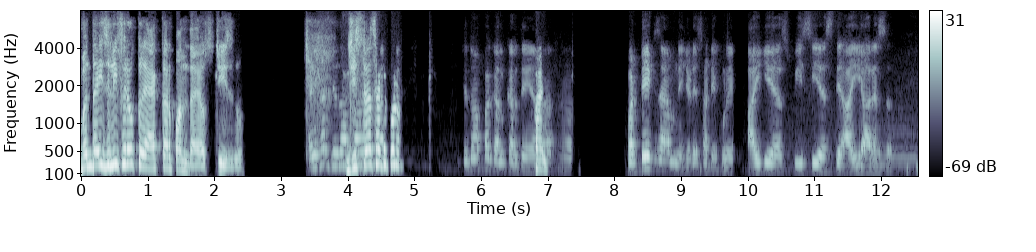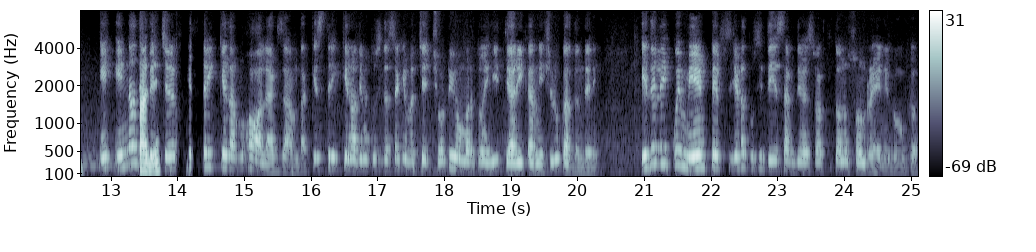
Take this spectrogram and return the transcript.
ਬੰਦਾ ਈਜ਼ੀਲੀ ਫਿਰ ਉਹ ਕਰੈਕ ਕਰ ਪਾਉਂਦਾ ਹੈ ਉਸ ਚੀਜ਼ ਨੂੰ। ਜਿਸ ਤਰ੍ਹਾਂ ਸਾਡੇ ਕੋਲ- ਜਦੋਂ ਆਪਾਂ ਗੱਲ ਕਰਦੇ। ਅਹ, ਵੱਡੇ ਐਗਜ਼ਾਮ ਨੇ ਜਿਹੜੇ ਸਾਡੇ ਕੋਲੇ ਆਈਏਐਸ ਪੀਸੀਐਸ ਤੇ ਆਈਆਰਐਸ ਇਹ ਇਹਨਾਂ ਦੇ। ਵਿੱਚ ਕਿਸ ਤਰੀਕੇ ਦਾ ਮਾਹੌਲ ਹੈ ਐਗਜ਼ਾਮ ਦਾ? ਕਿਸ ਤਰੀਕੇ ਨਾਲ ਜਿਵੇਂ ਤੁਸੀਂ ਦੱਸਿਆ ਕਿ ਬੱਚੇ ਛੋਟੀ ਉਮਰ ਤੋਂ ਹੀ ਤਿਆਰੀ ਕਰਨੀ ਸ਼ੁਰੂ ਕਰ ਦਿੰਦੇ ਨੇ। ਇਹਦੇ ਲਈ ਕੋਈ ਮੇਨ ਟਿਪਸ ਜਿਹੜਾ ਤੁਸੀਂ ਦੇ ਸਕਦੇ ਹੋ ਇਸ ਵਕਤ ਤੁਹਾਨੂੰ ਸੁਣ ਰਹੇ ਨੇ ਲੋਕ?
